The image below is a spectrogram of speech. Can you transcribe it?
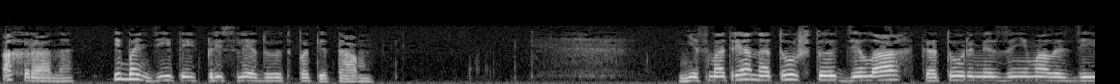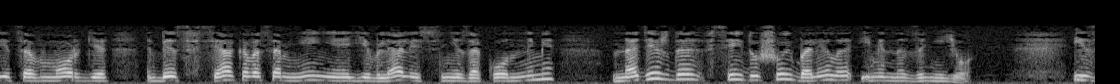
охрана, и бандиты преследуют по пятам. Несмотря на то, что дела, которыми занималась девица в морге, без всякого сомнения являлись незаконными, Надежда всей душой болела именно за нее. Из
